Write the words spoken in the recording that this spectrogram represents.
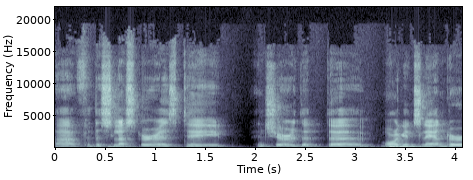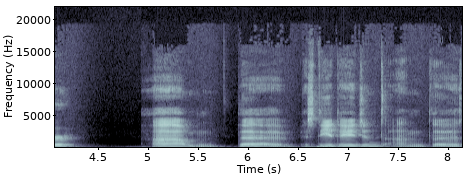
uh, for the solicitor is to ensure that the mortgage lender, um, the estate agent, and the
